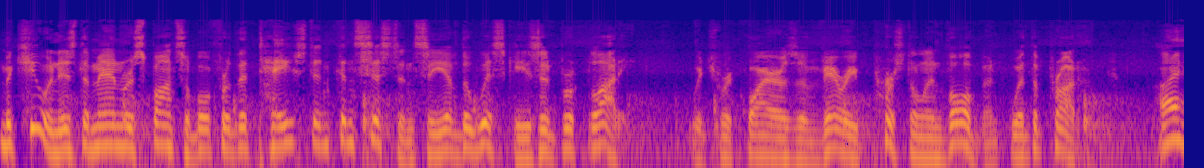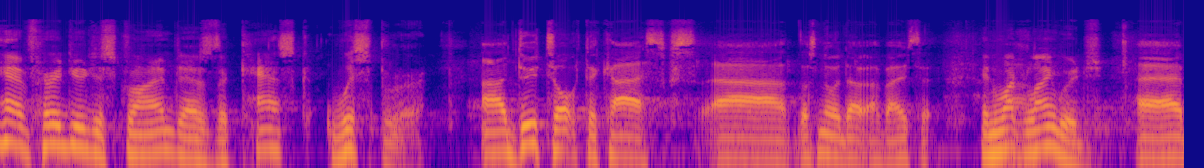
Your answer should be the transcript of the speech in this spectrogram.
McEwan is the man responsible for the taste and consistency of the whiskeys at Bruichladdich, which requires a very personal involvement with the product. I have heard you described as the cask whisperer. I do talk to casks. Uh, there's no doubt about it. In what language? Uh,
